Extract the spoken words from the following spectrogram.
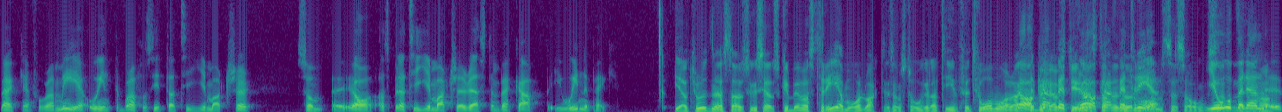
verkligen få vara med och inte bara få sitta tio matcher som, eh, ja, att spela tio matcher resten backup i Winnipeg? Jag trodde nästan att du skulle säga att det skulle behövas tre målvakter som stod hela tiden. För två målvakter ja, behövs ju ja, nästan en normal tre. säsong. Jo, men den, ja.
